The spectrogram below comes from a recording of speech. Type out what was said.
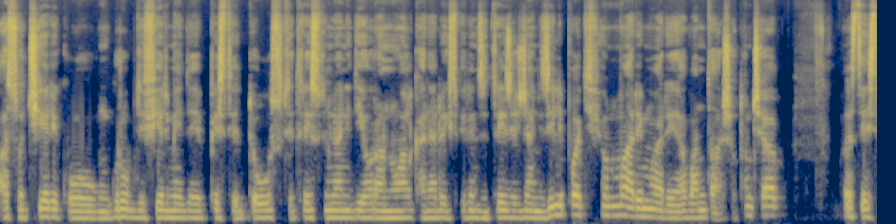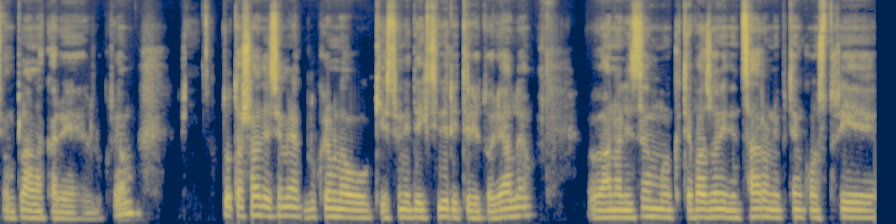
asociere cu un grup de firme de peste 200-300 milioane de euro anual care are o experiență de 30 de ani de zile, poate fi un mare, mare avantaj. Atunci, ăsta este un plan la care lucrăm. Tot așa, de asemenea, lucrăm la o chestiune de extindere teritorială, analizăm câteva zone din țară unde putem construi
